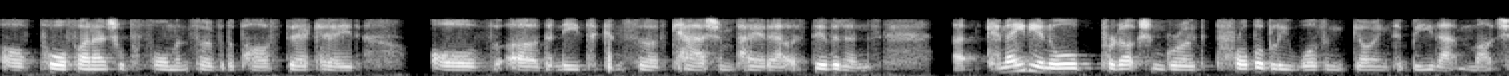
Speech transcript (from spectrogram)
of poor financial performance over the past decade, of uh, the need to conserve cash and pay it out as dividends. Uh, Canadian oil production growth probably wasn't going to be that much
